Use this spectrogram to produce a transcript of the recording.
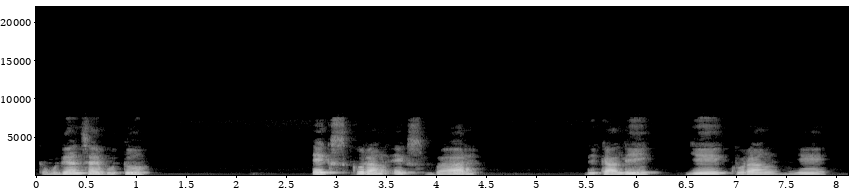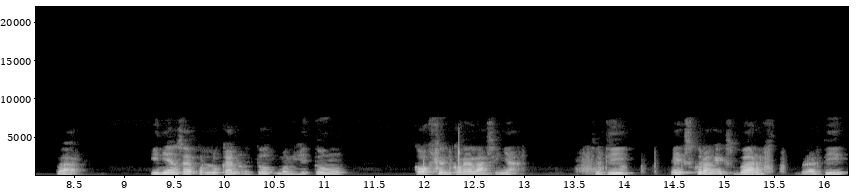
kemudian saya butuh X kurang X bar dikali Y kurang Y bar. Ini yang saya perlukan untuk menghitung koefisien korelasinya. Jadi, X kurang X bar berarti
